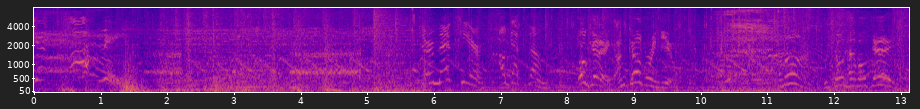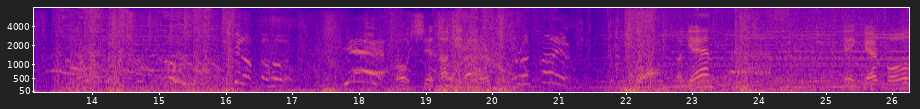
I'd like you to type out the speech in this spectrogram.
Get off me! There are meds here. I'll get some. Okay, I'm covering you. Come on, we don't have all day. Get off the hook! Yeah! Oh shit, not these. We're on fire! Again. Okay, careful.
